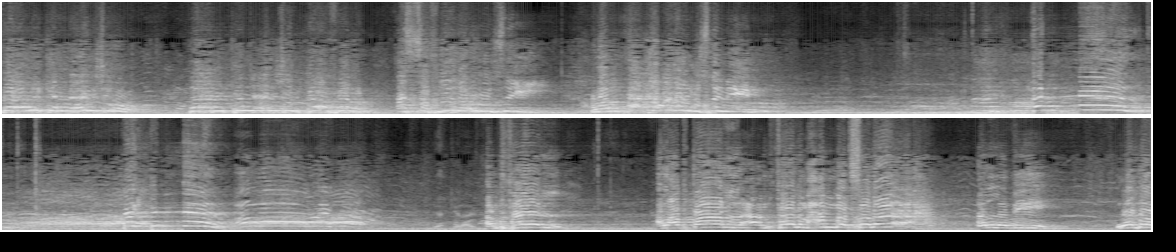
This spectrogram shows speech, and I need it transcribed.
ذلك العيش ذلك العيش الكافر السفير الروسي وانتقم من المسلمين أمثال الأبطال أمثال محمد صلاح الذي نذر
